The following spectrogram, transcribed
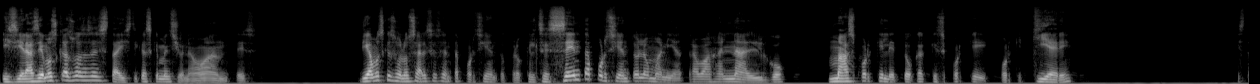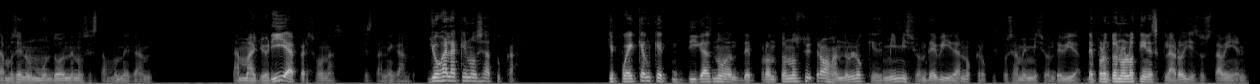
Y si le hacemos caso a esas estadísticas que mencionaba antes, digamos que solo sea el 60%, pero que el 60% de la humanidad trabaja en algo más porque le toca que es porque, porque quiere, estamos en un mundo donde nos estamos negando. La mayoría de personas se están negando. Y ojalá que no sea tu caso. Que puede que aunque digas, no, de pronto no estoy trabajando en lo que es mi misión de vida, no creo que esto sea mi misión de vida, de pronto no lo tienes claro y eso está bien,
